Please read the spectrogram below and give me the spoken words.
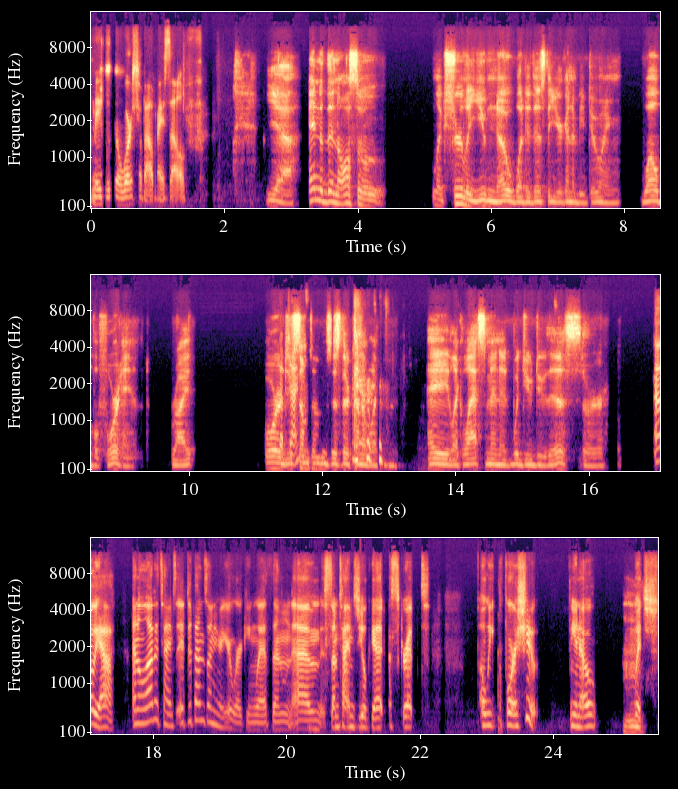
made me feel worse about myself. Yeah. And then also like surely you know what it is that you're going to be doing well beforehand right or do Sometimes. sometimes is there kind of like hey like last minute would you do this or Oh yeah. And a lot of times it depends on who you're working with. And um, sometimes you'll get a script a week before a shoot, you know, Mhm. which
